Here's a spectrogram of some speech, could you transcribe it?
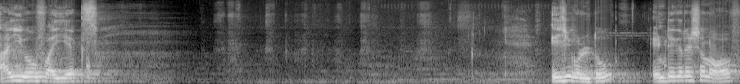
I of I X is equal to integration of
